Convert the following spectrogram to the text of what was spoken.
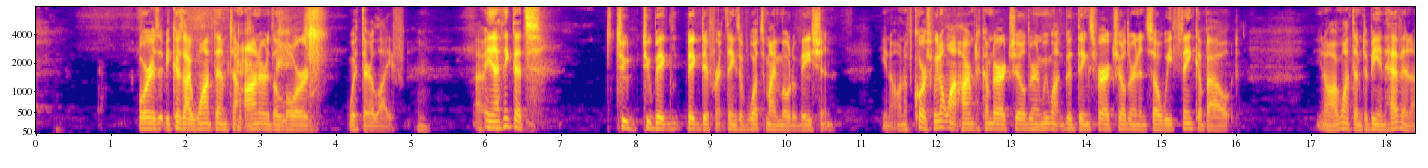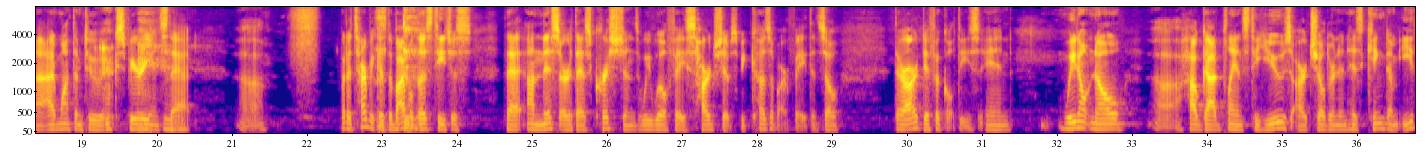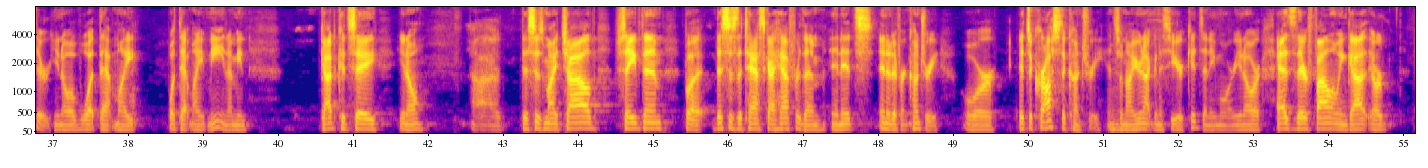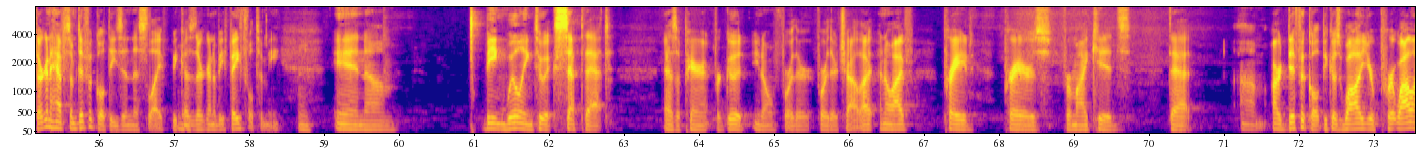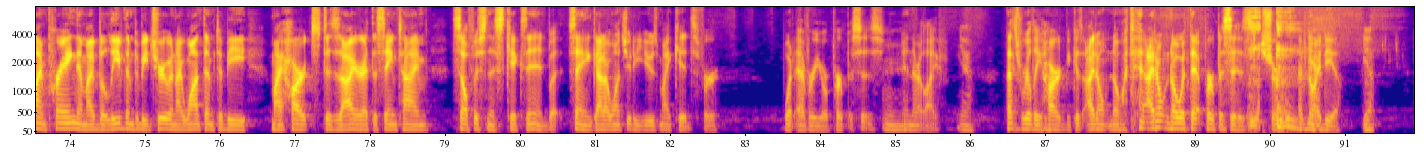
Or is it because I want them to honor the Lord with their life? I mean, I think that's two two big big different things of what's my motivation. You know, and of course we don't want harm to come to our children. We want good things for our children, and so we think about, you know, I want them to be in heaven. I, I want them to experience that. But it's hard because the Bible does teach us that on this earth, as Christians, we will face hardships because of our faith. And so there are difficulties, and we don't know uh, how God plans to use our children in His kingdom either. You know, of what that might what that might mean. I mean, God could say, you know, uh, this is my child, save them, but this is the task I have for them, and it's in a different country, or it's across the country, and so now you're not going to see your kids anymore, you know, or as they're following God, or they're going to have some difficulties in this life because they're going to be faithful to me, and um, being willing to accept that as a parent for good, you know, for their for their child. I, I know I've prayed prayers for my kids that um, are difficult because while you're pr- while I'm praying them, I believe them to be true, and I want them to be my heart's desire. At the same time, selfishness kicks in, but saying, "God, I want you to use my kids for whatever your purpose is in their life." Yeah. That's really hard because I don't know what that, I don't know what that purpose is. Sure. I have no idea. Yeah.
